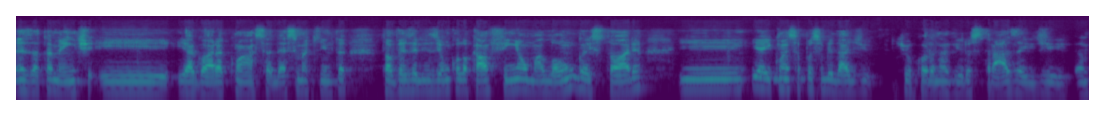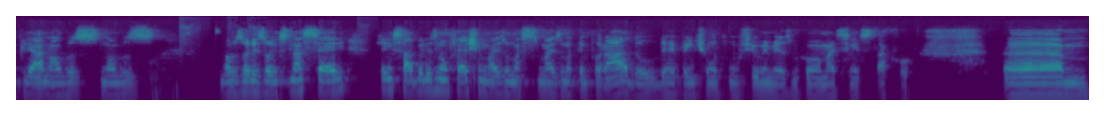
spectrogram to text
Exatamente, e, e agora com essa 15 talvez eles iam colocar fim a uma longa história, e, e aí com essa possibilidade que o coronavírus traz aí de ampliar novos, novos, novos horizontes na série. Quem sabe eles não fechem mais uma, mais uma temporada ou de repente um, um filme mesmo, como a Marcinha destacou. Um,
